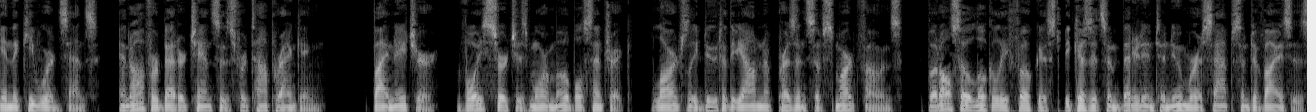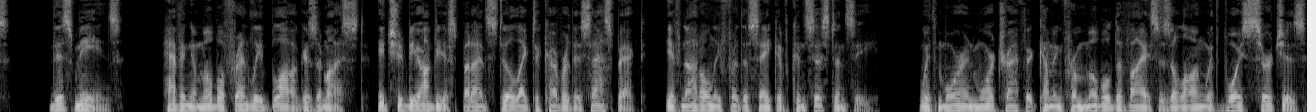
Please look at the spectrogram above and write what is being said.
in the keyword sense, and offer better chances for top ranking. By nature, voice search is more mobile-centric, largely due to the omnipresence of smartphones, but also locally focused because it's embedded into numerous apps and devices. This means, having a mobile-friendly blog is a must. It should be obvious but I'd still like to cover this aspect, if not only for the sake of consistency. With more and more traffic coming from mobile devices along with voice searches,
